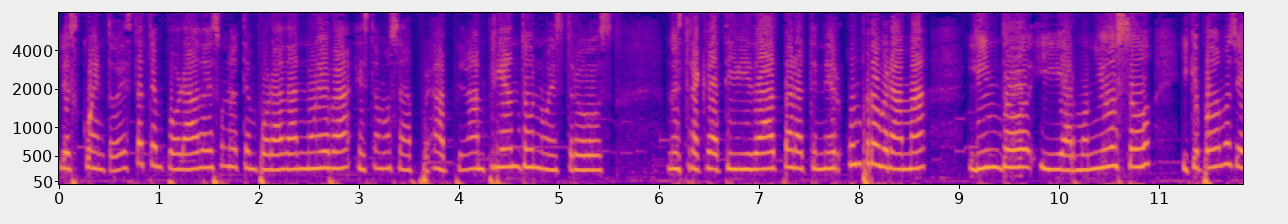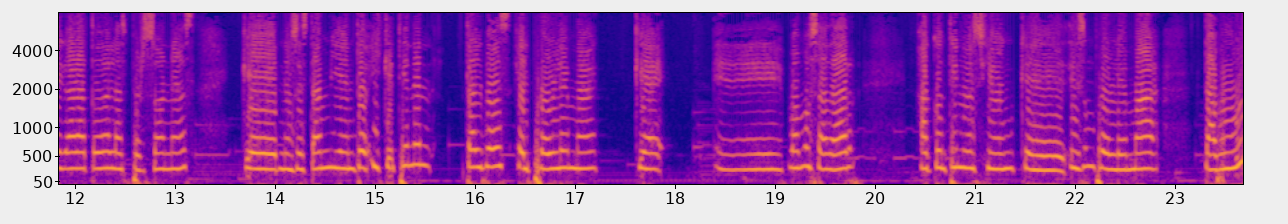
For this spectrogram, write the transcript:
les cuento, esta temporada es una temporada nueva, estamos ampliando nuestros, nuestra creatividad para tener un programa lindo y armonioso y que podamos llegar a todas las personas que nos están viendo y que tienen tal vez el problema que eh, vamos a dar a continuación que es un problema tabú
